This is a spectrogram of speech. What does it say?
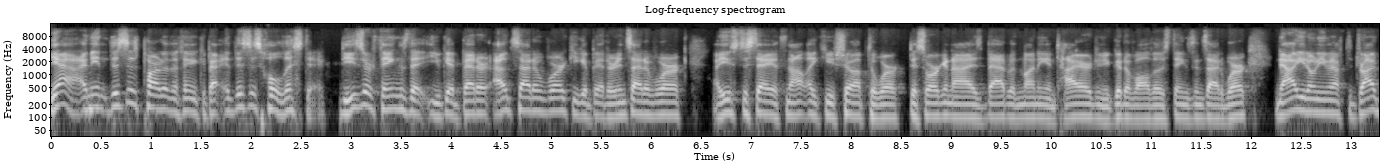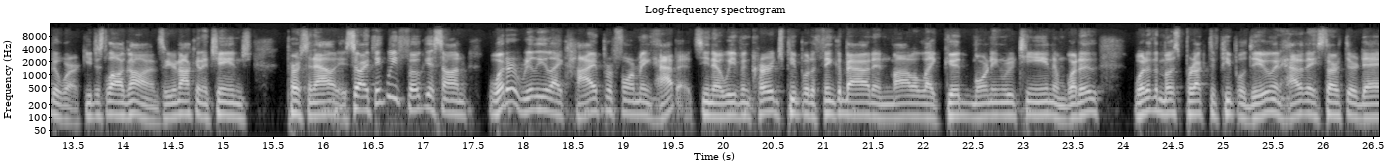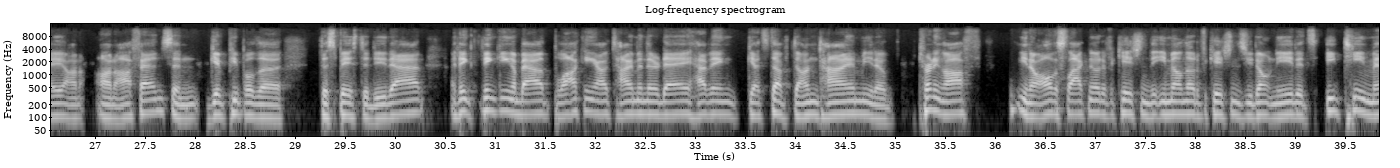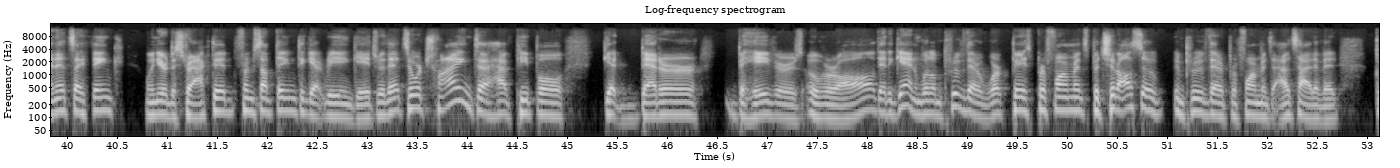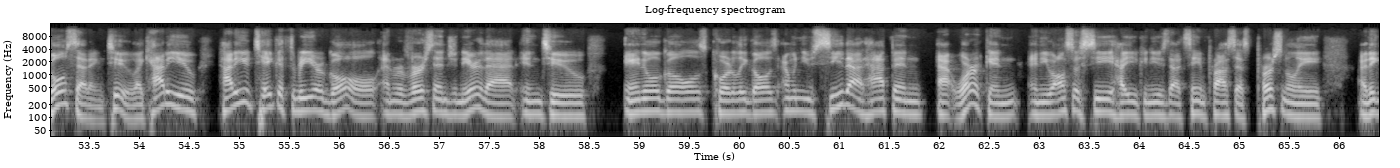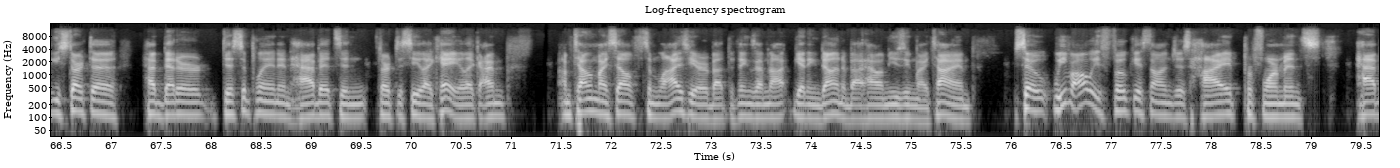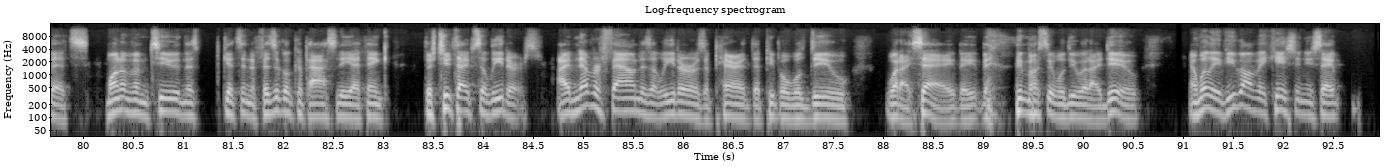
Yeah, I mean, this is part of the thing about this is holistic. These are things that you get better outside of work, you get better inside of work. I used to say it's not like you show up to work disorganized, bad with money, and tired, and you're good of all those things inside work. Now you don't even have to drive to work. You just log on. So you're not going to change personality. Mm-hmm. So I think we focus on what are really like high performing habits. You know, we've encouraged people to think about and model like good morning routine and what are what are the most productive people do and how do they start their day on on offense and give people the the space to do that. I think thinking about blocking out time in their day, having get stuff done time, you know, turning off, you know, all the Slack notifications, the email notifications you don't need. It's 18 minutes, I think, when you're distracted from something to get re-engaged with it. So we're trying to have people get better behaviors overall that again will improve their work-based performance but should also improve their performance outside of it goal setting too like how do you how do you take a 3-year goal and reverse engineer that into annual goals, quarterly goals. And when you see that happen at work and and you also see how you can use that same process personally, I think you start to have better discipline and habits and start to see like, hey, like I'm I'm telling myself some lies here about the things I'm not getting done about how I'm using my time. So we've always focused on just high performance habits. One of them too, and this gets into physical capacity, I think there's two types of leaders. I've never found as a leader or as a parent that people will do what I say. They, they mostly will do what I do. And Willie, if you go on vacation, you say,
